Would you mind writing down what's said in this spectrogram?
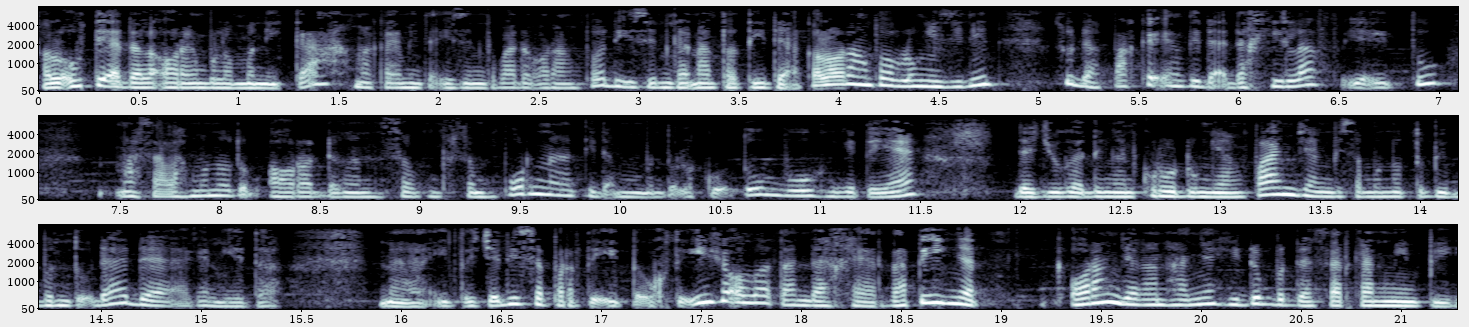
Kalau Uti adalah orang yang belum menikah, maka minta izin kepada orang tua diizinkan atau tidak. Kalau orang tua belum izinin, sudah pakai yang tidak ada khilaf, yaitu masalah menutup aurat dengan sempurna, tidak membentuk lekuk tubuh gitu ya, dan juga dengan kerudung yang panjang bisa menutupi bentuk dada kan gitu. Nah itu jadi seperti itu. Ukti insya Allah tanda khair. Tapi ingat orang jangan hanya hidup berdasarkan mimpi.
